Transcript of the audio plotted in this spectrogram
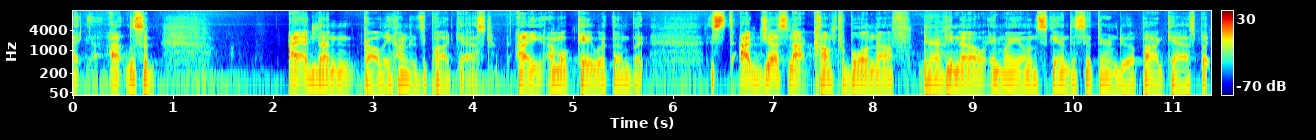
I, I listen. I have done probably hundreds of podcasts. I, I'm okay with them, but it's, I'm just not comfortable enough, Yeah. you know, in my own skin to sit there and do a podcast. But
